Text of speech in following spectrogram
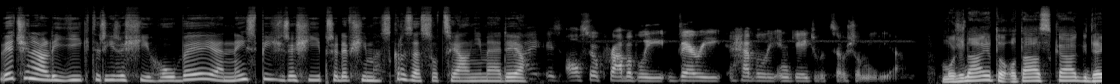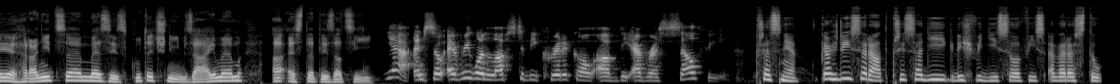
Většina lidí, kteří řeší houby, je nejspíš řeší především skrze sociální média. Možná je to otázka, kde je hranice mezi skutečným zájmem a estetizací. Přesně. Každý se rád přisadí, když vidí selfie z Everestu.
